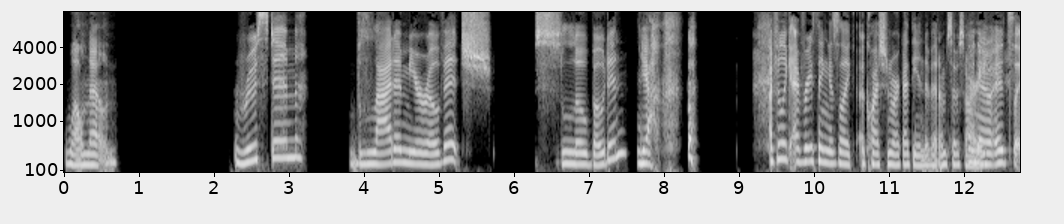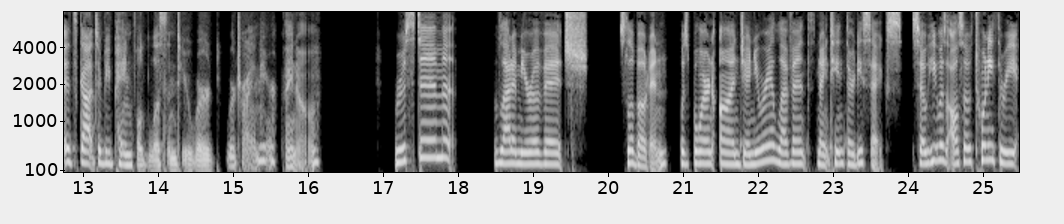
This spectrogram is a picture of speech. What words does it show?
well known. Rustem Vladimirovich Slobodin. Yeah, I feel like everything is like a question mark at the end of it. I'm so sorry. I know it's it's got to be painful to listen to. We're we're trying here. I know. Rustem Vladimirovich Slobodin was born on January 11th, 1936. So he was also 23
